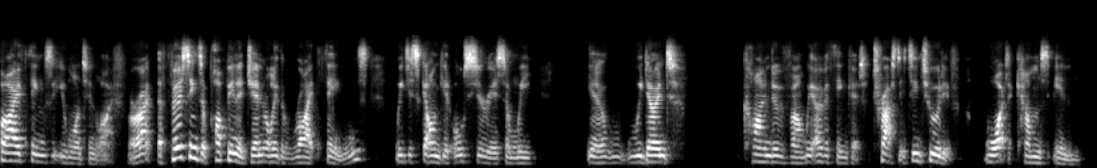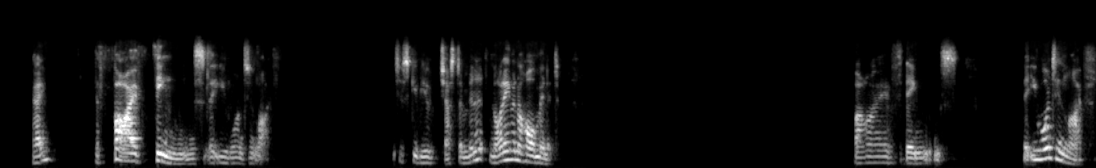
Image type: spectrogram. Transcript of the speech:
five things that you want in life. All right. The first things that pop in are generally the right things. We just go and get all serious, and we, you know, we don't kind of um, we overthink it. Trust. It's intuitive. What comes in. Okay the five things that you want in life. Just give you just a minute, not even a whole minute. Five things that you want in life.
